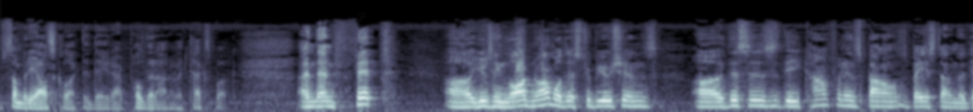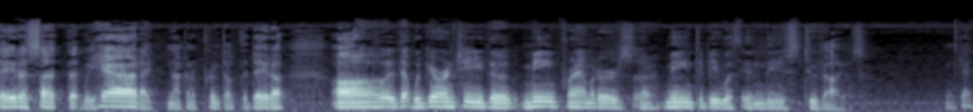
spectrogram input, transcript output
Somebody else collected data. I pulled it out of a textbook. And then fit uh, using log normal distributions. Uh, this is the confidence bounds based on the data set that we had. I'm not going to print up the data. Uh, that would guarantee the mean parameters, uh, mean to be within these two values. Okay? And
